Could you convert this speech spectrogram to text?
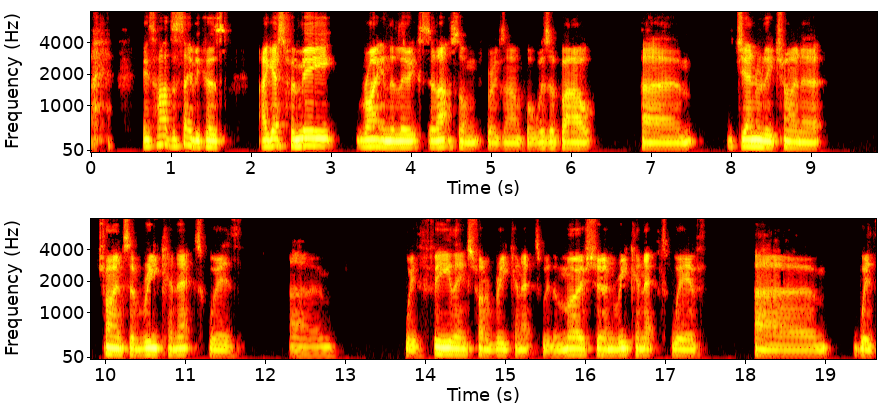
It's hard to say because I guess for me, writing the lyrics to that song, for example, was about um, generally trying to trying to reconnect with um, with feelings, trying to reconnect with emotion, reconnect with um, with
